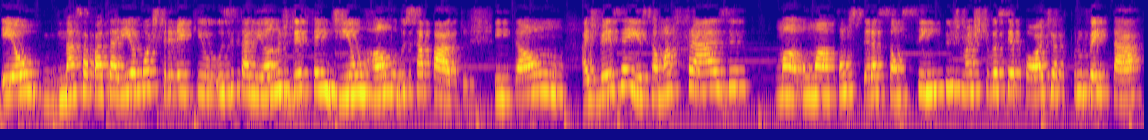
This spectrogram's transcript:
eu na sapataria mostrei que os italianos defendiam o ramo dos sapatos. Então, às vezes é isso, é uma frase uma, uma consideração simples, mas que você pode aproveitar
